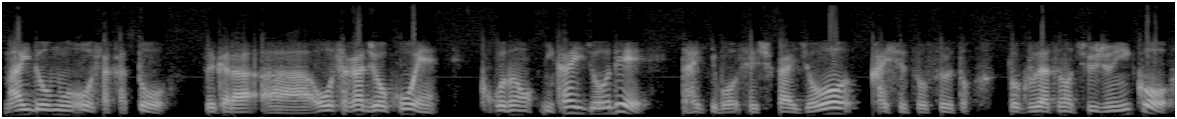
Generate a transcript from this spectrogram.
マイドーム大阪とそれからあ大阪城公園ここの2会場で大規模接種会場を開設をすると6月の中旬以降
